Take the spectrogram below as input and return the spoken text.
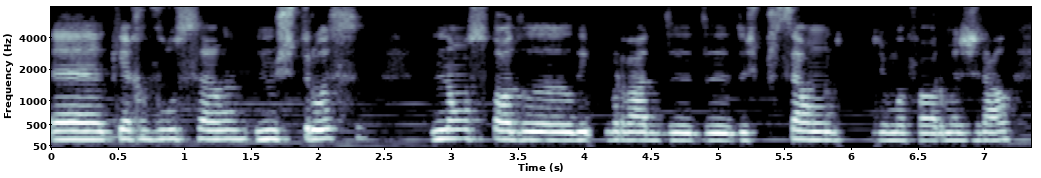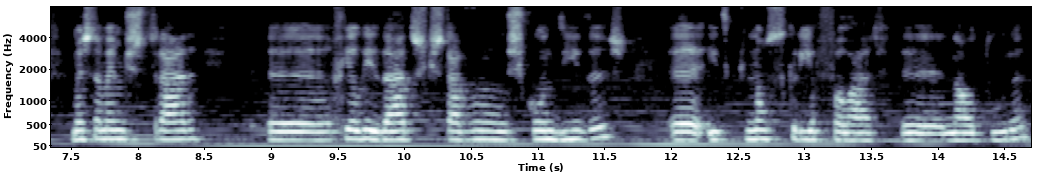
eh, que a Revolução nos trouxe, não só de liberdade de, de, de expressão de uma forma geral, mas também mostrar uh, realidades que estavam escondidas e de que não se queria falar na altura,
